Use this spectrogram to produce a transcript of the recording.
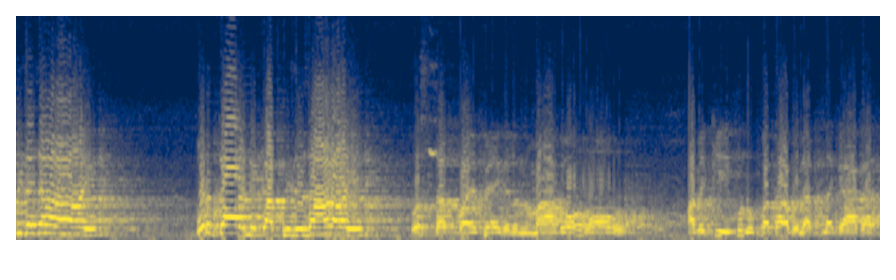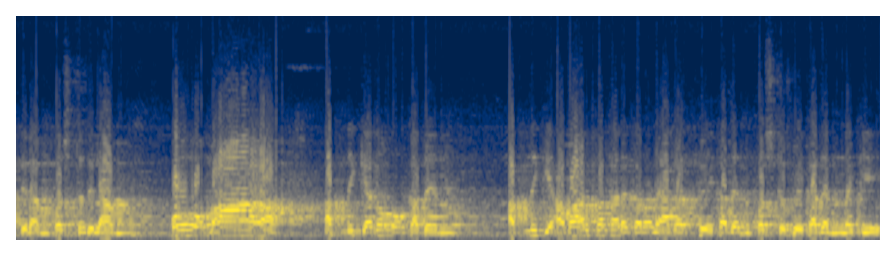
ভিজে যায়, বোরকার নিকাব ভিজে যায়। ওস্তাদ ভয় পেয়ে গেলেন, মা গো, আমি কি কোনো কথা বলে আপনাকে আঘাত দিলাম, কষ্ট দিলাম? ও মা, আপনি কেন কাঁদেন? আপনি কি আমার কথার কারণে আঘাত পেয়ে কাঁদেন, কষ্ট পেয়ে কাঁদেন নাকি?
